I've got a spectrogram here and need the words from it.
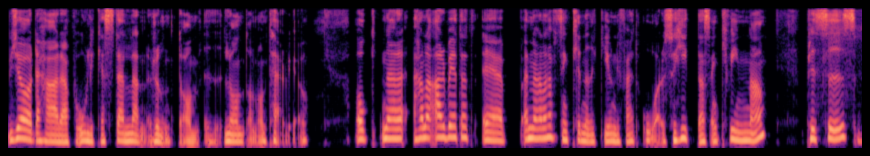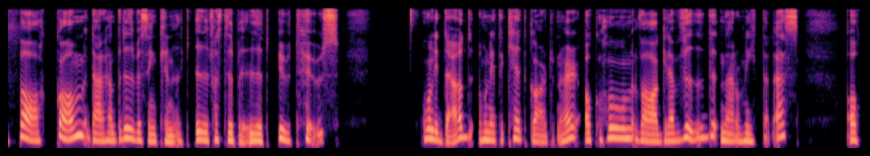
gör det här på olika ställen runt om i London, Ontario. Och när han har arbetat, eh, när han har haft sin klinik i ungefär ett år så hittas en kvinna precis bakom där han driver sin klinik, i, fast typ i ett uthus. Hon är död. Hon heter Kate Gardner och hon var gravid när hon hittades. Och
